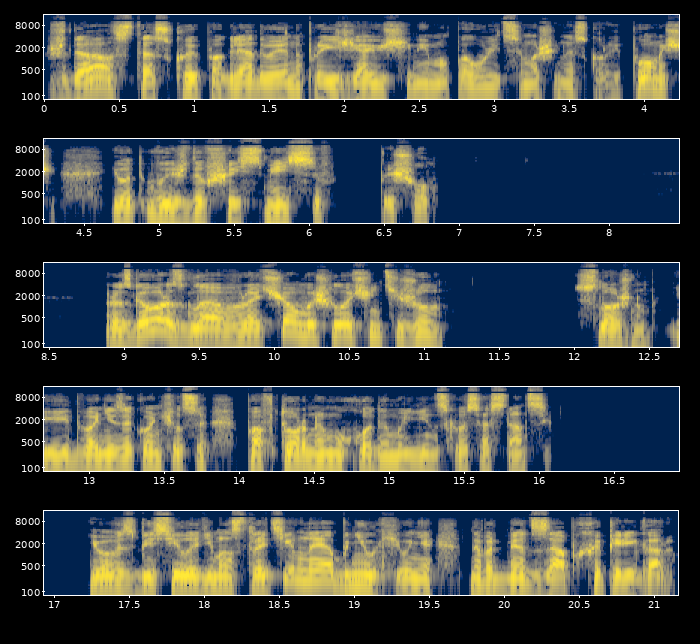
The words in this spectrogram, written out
ждал с тоской, поглядывая на проезжающие мимо по улице машины скорой помощи, и вот, выждав шесть месяцев, пришел. Разговор с главврачом вышел очень тяжелым, сложным и едва не закончился повторным уходом Ильинского со станции. Его взбесило демонстративное обнюхивание на предмет запаха перегара.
